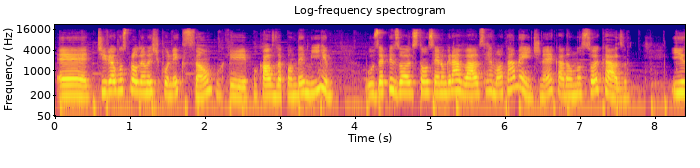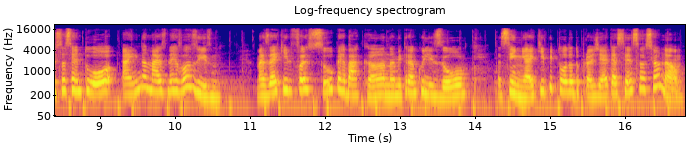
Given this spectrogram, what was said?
é, tive alguns problemas de conexão, porque por causa da pandemia, os episódios estão sendo gravados remotamente, né? Cada um na sua casa. E isso acentuou ainda mais o nervosismo. Mas a equipe foi super bacana, me tranquilizou. Assim, a equipe toda do projeto é sensacional.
